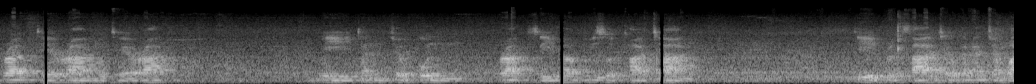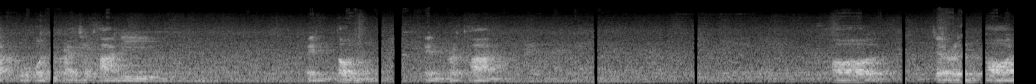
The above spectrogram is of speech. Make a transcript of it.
พระเถรานุเถระมีท่านเจ้าคุณพระศรีลวิสุทธาจารย์ ที่ปรึกษาเจ้าคณะจังหวัดอุบลราชธานี เป็นต้นเป็นประธาน ขอเจริญพร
